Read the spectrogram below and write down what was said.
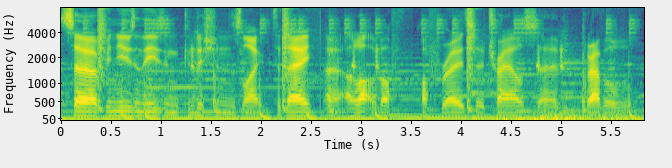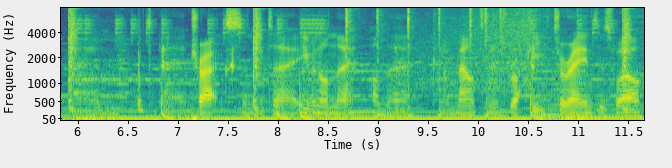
So I've been using these in conditions like today, uh, a lot of off off-road, so trails, um, gravel, um, uh, tracks, and uh, even on the on the kind of mountainous, rocky terrains as well.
